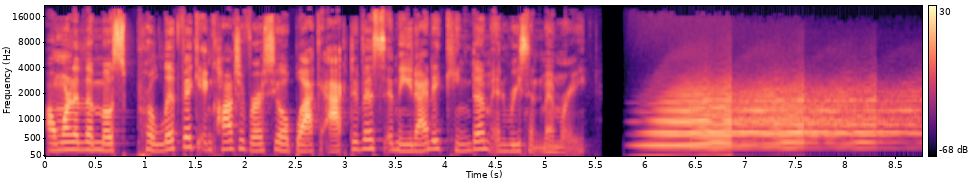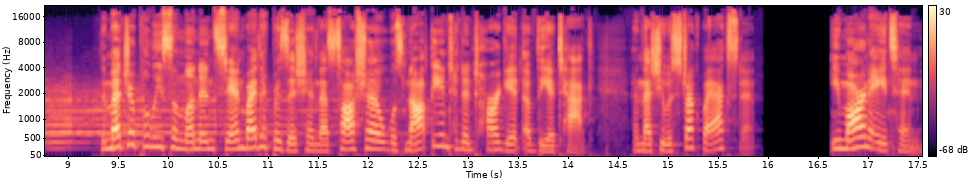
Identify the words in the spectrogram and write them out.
on one of the most prolific and controversial black activists in the United Kingdom in recent memory. The Metro Police in London stand by their position that Sasha was not the intended target of the attack and that she was struck by accident. Imarn Ayton,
